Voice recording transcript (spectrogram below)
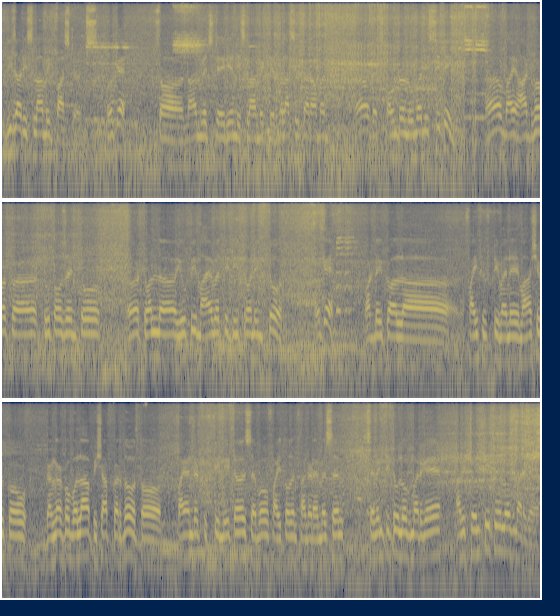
These are Islamic bastards. Okay, so non-vegetarian Islamic Nirmala Sitaraman, uh, that scoundrel woman is sitting uh, by hard work. Uh, 2002, uh, 12 uh, UP Mayavati dethroning tour. Okay, what do you call uh, 550 मैंने महाशिव को गंगा को बोला पेशाब कर दो तो 550 meters above 5500 M S L 72 लोग मर गए अभी 22 लोग मर गए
